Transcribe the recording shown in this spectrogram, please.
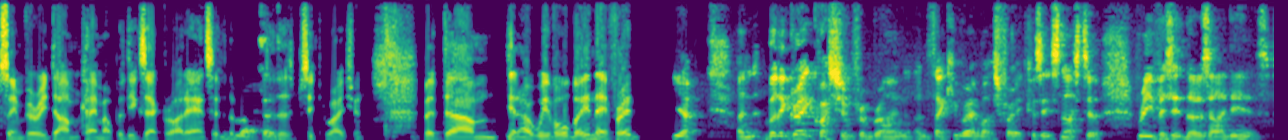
seemed very dumb came up with the exact right answer to the, right. to the situation. But um, you know, we've all been there, Fred. Yeah, and but a great question from Brian, and thank you very much for it because it's nice to revisit those ideas.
